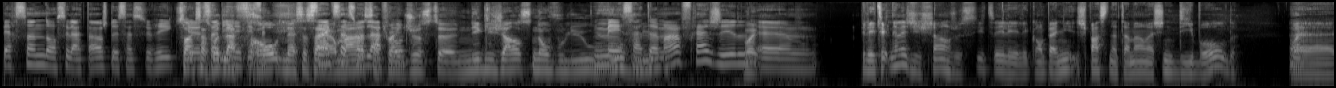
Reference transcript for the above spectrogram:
personne dont c'est la tâche de s'assurer que, Sans que ça soit de la fraude nécessairement, soit de ça la peut fraude. être juste euh, une négligence non voulue ou Mais ou ça voulue. demeure fragile. Ouais. Euh, Puis les technologies changent aussi. tu sais, Les, les compagnies, je pense notamment aux machines Diebold. Ouais. Euh,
